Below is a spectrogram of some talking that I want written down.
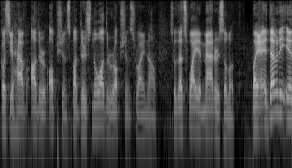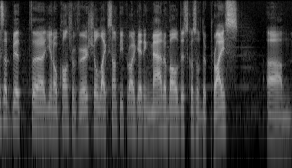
because you have other options, but there's no other options right now. So that's why it matters a lot. But yeah, it definitely is a bit, uh, you know, controversial. Like some people are getting mad about this because of the price. Um,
